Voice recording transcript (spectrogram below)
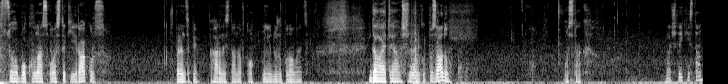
З цього боку у нас ось такий ракурс. В принципі, гарний стан авто, мені дуже подобається. Давайте я вам швиденько позаду. Ось так. Бачите, який стан?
